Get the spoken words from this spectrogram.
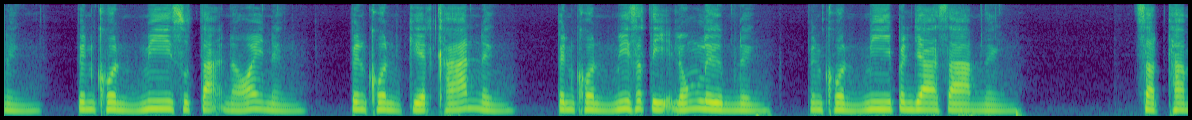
หนึ่งเป็นคนมีสุตตะน้อยหนึ่งเป็นคนเกียจค้านหนึ่งเป็นคนมีสติหลงลืมหนึ่งเป็นคนมีปัญญาสามหนึ่งสัตธรรม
